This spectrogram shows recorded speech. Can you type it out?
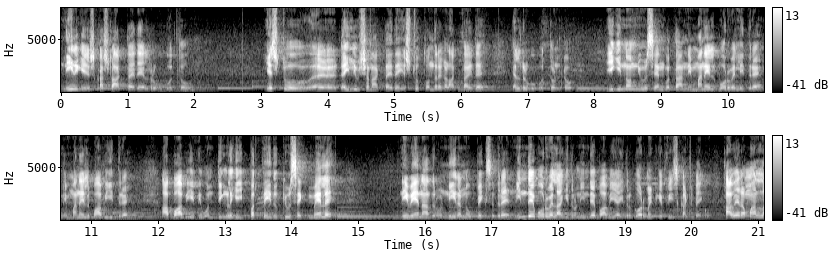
ನೀರಿಗೆ ಎಷ್ಟು ಕಷ್ಟ ಆಗ್ತಾ ಇದೆ ಎಲ್ರಿಗೂ ಗೊತ್ತು? ಎಷ್ಟು ಡೈಲ್ಯೂಷನ್ ಆಗ್ತಾ ಇದೆ, ಎಷ್ಟು ತೊಂದರೆಗಳಾಗ್ತಾ ಇದೆ, ಎಲ್ರಿಗೂ ಗೊತ್ತುಂಟು. ಈಗ ಇನ್ನೊಂದು ನ್ಯೂಸ್ ಏನು ಗೊತ್ತಾ? ನಿಮ್ಮ ಮನೇಲಿ ಬೋರ್ವೆಲ್ ಇದ್ದರೆ ನಿಮ್ಮ ಮನೇಲಿ ಬಾವಿ ಇದ್ದರೆ ಆ ಬಾವಿಯಲ್ಲಿ ಒಂದು ತಿಂಗಳಿಗೆ ಇಪ್ಪತ್ತೈದು ಕ್ಯೂಸೆಕ್ ಮೇಲೆ ನೀವೇನಾದರೂ ನೀರನ್ನು ಉಪಯೋಗಿಸಿದ್ರೆ, ನಿಂದೇ ಬೋರ್ವೆಲ್ ಆಗಿದ್ರು, ನಿಂದೇ ಬಾವಿ ಆಗಿದ್ರು, ಗೌರ್ಮೆಂಟ್ಗೆ ಫೀಸ್ ಕಟ್ಟಬೇಕು ಕಾವೇರಮ್ಮ ಅಲ್ಲ.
